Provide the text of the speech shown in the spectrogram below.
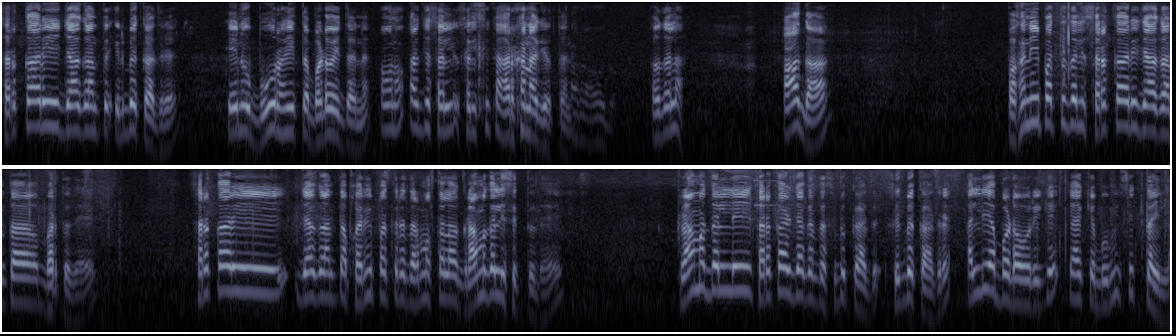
ಸರ್ಕಾರಿ ಜಾಗ ಅಂತ ಇರಬೇಕಾದ್ರೆ ಏನು ಭೂರಹಿತ ಬಡವ ಇದ್ದಾನೆ ಅವನು ಅರ್ಜಿ ಸಲ್ಲಿ ಸಲ್ಲಿಸಲಿಕ್ಕೆ ಅರ್ಹನಾಗಿರ್ತಾನೆ. ಹೌದಲ್ಲ? ಆಗ ಪಹಣಿ ಪತ್ರದಲ್ಲಿ ಸರ್ಕಾರಿ ಜಾಗ ಅಂತ ಬರ್ತದೆ. ಸರ್ಕಾರಿ ಜಾಗ ಅಂತ ಪಹಣಿ ಧರ್ಮಸ್ಥಳ ಗ್ರಾಮದಲ್ಲಿ ಸಿಗ್ತದೆ. ಗ್ರಾಮದಲ್ಲಿ ಸರ್ಕಾರಿ ಜಾಗ ಅಂತ ಸಿಗಬೇಕಾದ್ರೆ ಸಿಗಬೇಕಾದ್ರೆ ಅಲ್ಲಿಯ ಬಡವರಿಗೆ ಯಾಕೆ ಭೂಮಿ ಸಿಗ್ತಾ ಇಲ್ಲ?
